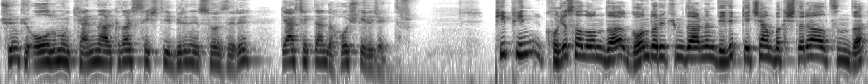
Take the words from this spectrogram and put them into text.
Çünkü oğlumun kendi arkadaş seçtiği birinin sözleri gerçekten de hoş gelecektir. Pippin koca salonda Gondor hükümdarının delip geçen bakışları altında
